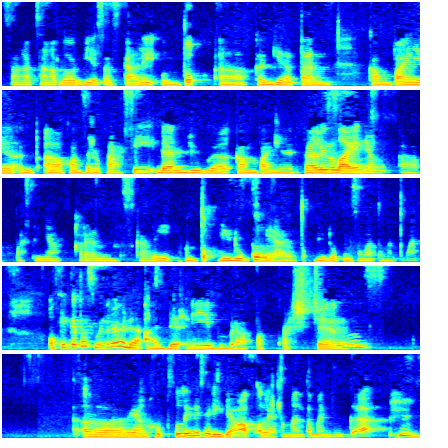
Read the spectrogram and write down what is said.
sangat-sangat luar biasa sekali untuk eh, kegiatan kampanye eh, konservasi dan juga kampanye value lain yang eh, pastinya keren sekali untuk didukung ya, untuk didukung sama teman-teman. Oke, kita sebenarnya udah ada nih beberapa questions eh, yang hopefully bisa dijawab oleh teman-teman juga.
